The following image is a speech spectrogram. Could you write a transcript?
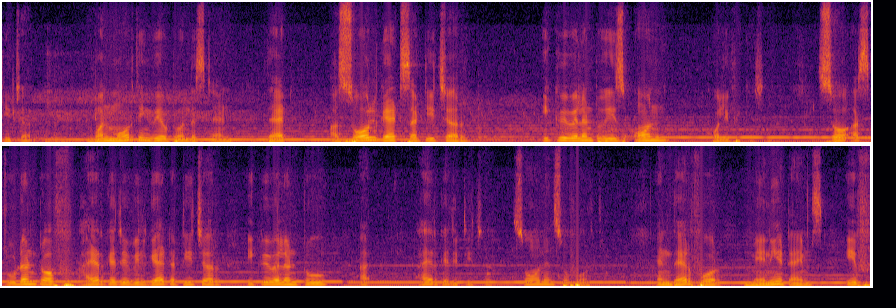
teacher. One more thing we have to understand that a soul gets a teacher equivalent to his own qualification. So, a student of higher KG will get a teacher equivalent to a higher KG teacher, so on and so forth. And therefore, many times, if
